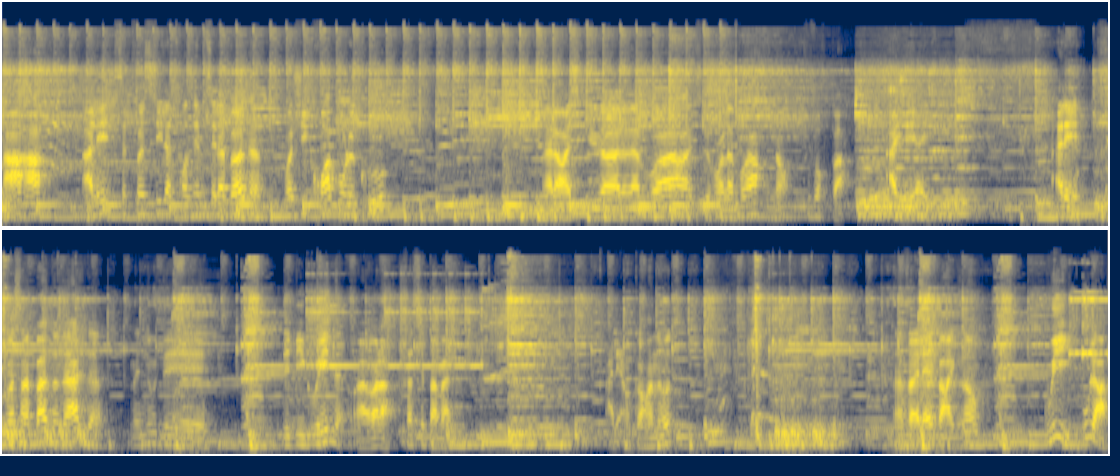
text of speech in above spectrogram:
Ah, ah, allez, cette fois-ci, la troisième, c'est la bonne. Moi, j'y crois pour le coup. Alors, est-ce qu'il va l'avoir Est-ce qu'ils vont l'avoir Non, toujours pas. Aïe, aïe. Allez, sois sympa, Donald. Mets-nous des, des big voilà, ça c'est pas mal. Allez, encore un autre. Un valet, par exemple. Oui, oula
